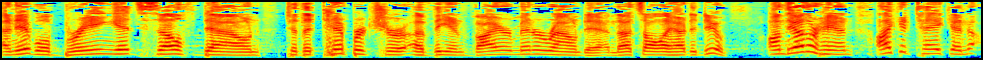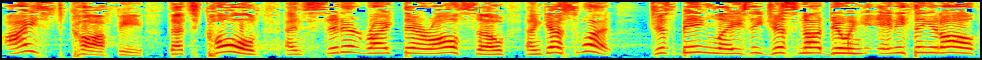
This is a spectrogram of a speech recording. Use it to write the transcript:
and it will bring itself down to the temperature of the environment around it. And that's all I had to do. On the other hand, I could take an iced coffee that's cold and sit it right there also. And guess what? Just being lazy, just not doing anything at all,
